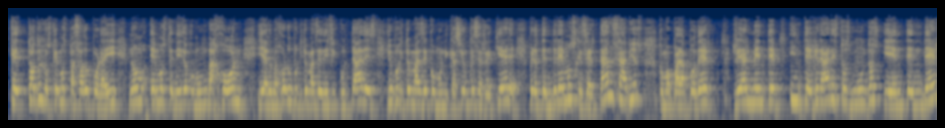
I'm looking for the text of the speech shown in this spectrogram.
que todos los que hemos pasado por ahí no hemos tenido como un bajón y a lo mejor un poquito más de dificultades y un poquito más de comunicación que se requiere, pero tendremos que ser tan sabios como para poder realmente integrar estos mundos y entender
